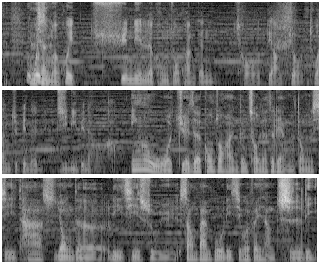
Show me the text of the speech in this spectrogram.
子。为什么会训练了空中环跟绸吊，就突然就变得肌力变得很好？因为我觉得空中环跟绸吊这两个东西，它使用的力气属于上半部力气会非常吃力。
